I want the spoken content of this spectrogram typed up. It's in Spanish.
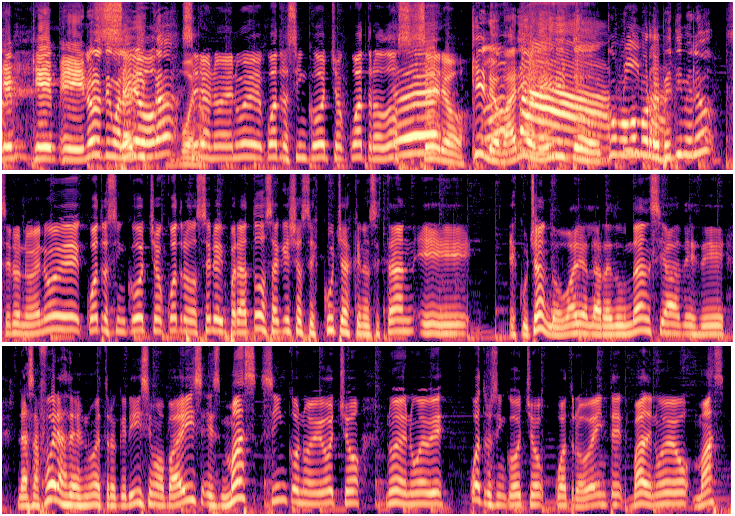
que, que, Eh, no lo tengo a la cero- vista. Bueno. 099-458-420. ¿Qué lo parió, negrito? ¿Cómo, cómo? Repetímelo. 099-458-420 y para todos aquellos escuchas que nos están eh, escuchando, vale la redundancia, desde las afueras de nuestro queridísimo país, es más 598-99-458-420. Va de nuevo, más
